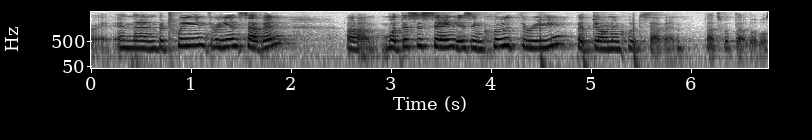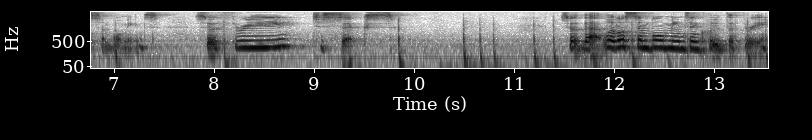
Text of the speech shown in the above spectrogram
Right, and then between three and seven, um, what this is saying is include three, but don't include seven. That's what that little symbol means. So three to six. So that little symbol means include the three.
